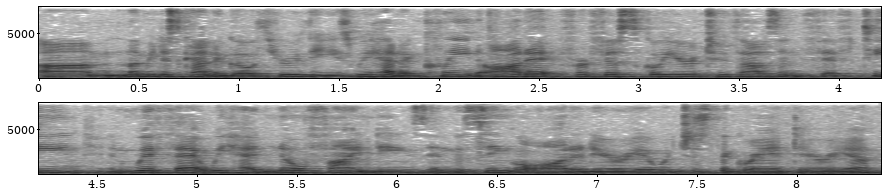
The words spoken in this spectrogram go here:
Um, let me just kind of go through these. We had a clean audit for fiscal year 2015, and with that, we had no findings in the single audit area, which is the grant area.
